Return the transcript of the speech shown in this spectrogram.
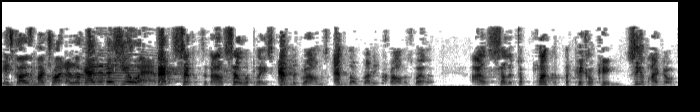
He's got as much right to look at it as you have. That settles it. I'll sell the place, and the grounds, and the ruddy crown as well. I'll sell it to Plunkett, the Pickle King. See if I don't.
